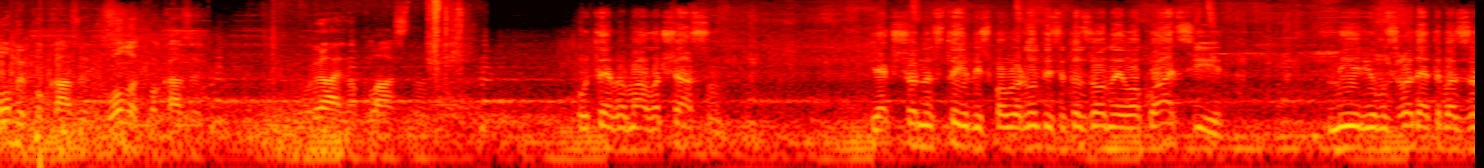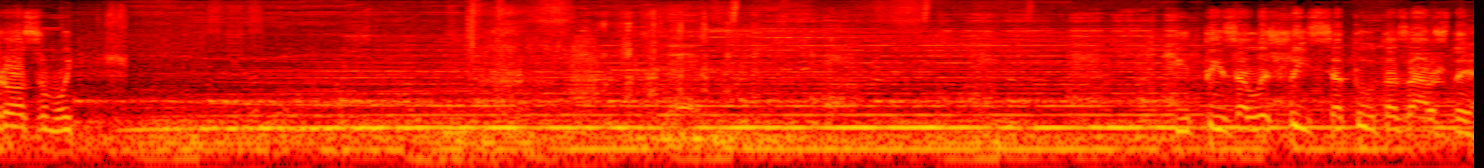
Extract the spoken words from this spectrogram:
Розломи показують, голод показують. Реально класно. У тебе мало часу. Якщо не встигнеш повернутися до зони евакуації, Міріум зведе тебе з розуму. І ти залишишся тут назавжди.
